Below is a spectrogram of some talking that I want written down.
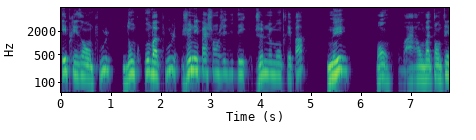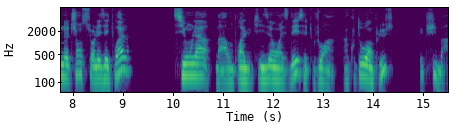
est présent en pool, donc on va pool. Je n'ai pas changé d'idée, je ne le montrerai pas, mais bon, on va tenter notre chance sur les étoiles. Si on l'a, bah, on pourra l'utiliser en SD, c'est toujours un, couteau en plus. Et puis, bah,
